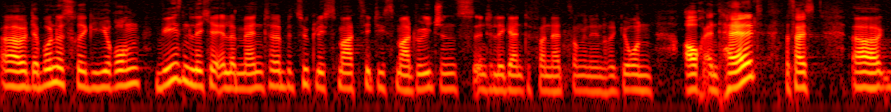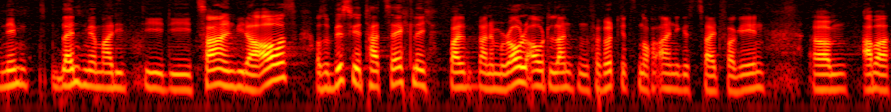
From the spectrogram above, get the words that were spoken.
äh, der Bundesregierung wesentliche Elemente bezüglich Smart Cities, Smart Regions, intelligente Vernetzung in den Regionen auch enthält. Das heißt, nehmen, blenden wir mal die, die, die, Zahlen wieder aus. Also bis wir tatsächlich bei, bei einem Rollout landen, wird jetzt noch einiges Zeit vergehen. Ähm, aber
